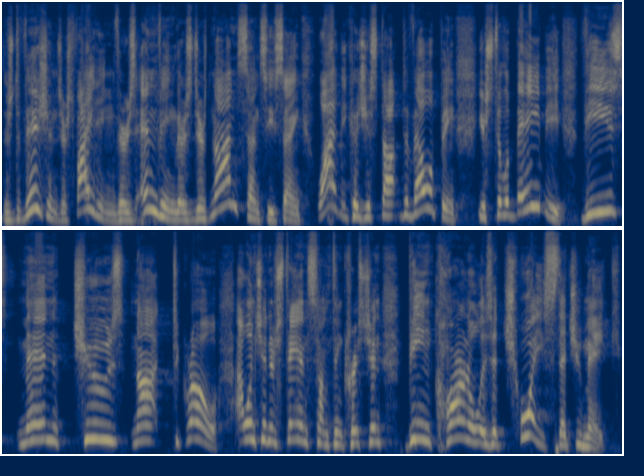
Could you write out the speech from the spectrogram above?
There's divisions, there's fighting, there's envying, there's, there's nonsense, he's saying. Why? Because you stopped developing. You're still a baby. These men choose not to grow. I want you to understand something, Christian. Being carnal is a choice that you make.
